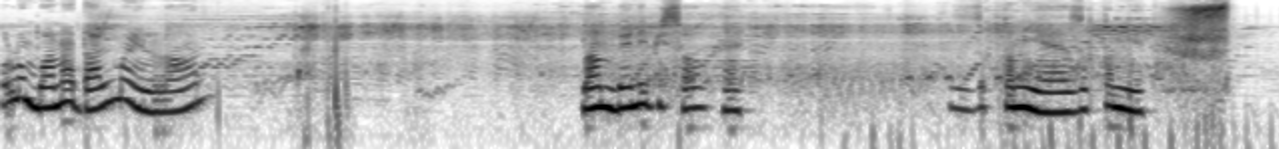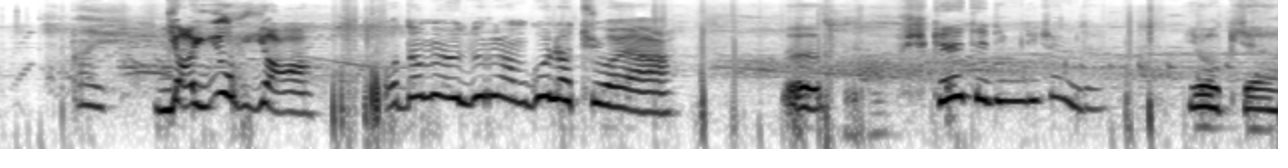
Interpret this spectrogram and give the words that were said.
Oğlum bana dalmayın lan. Lan beni bir sal. He. Zıkkım ye zıkkım ye. Ay. Ya yuh ya. Adamı öldürüyorum gol atıyor ya. Öf. Şikayet edeyim diyeceğim de. Yok ya.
